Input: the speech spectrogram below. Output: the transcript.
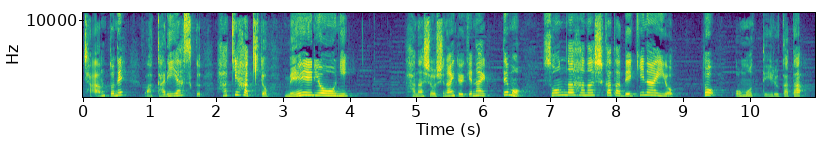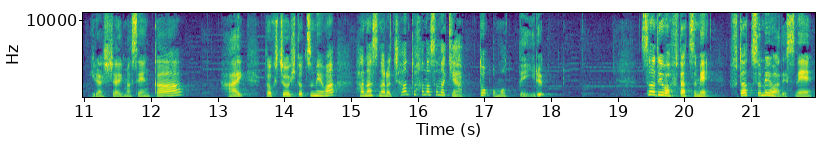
ちゃんとね分かりやすくはきはきと明瞭に話をしないといけない。でもそんな話し方できないよと思っている方いらっしゃいませんか？はい。特徴一つ目は話すならちゃんと話さなきゃと思っている。さあでは二つ目。二つ目はですね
